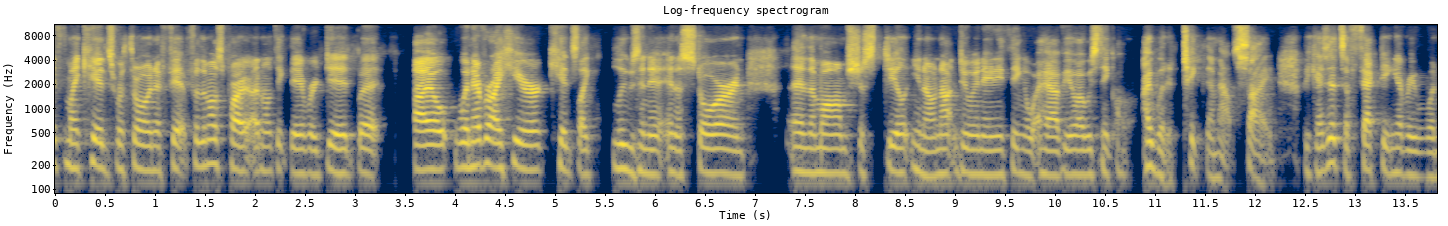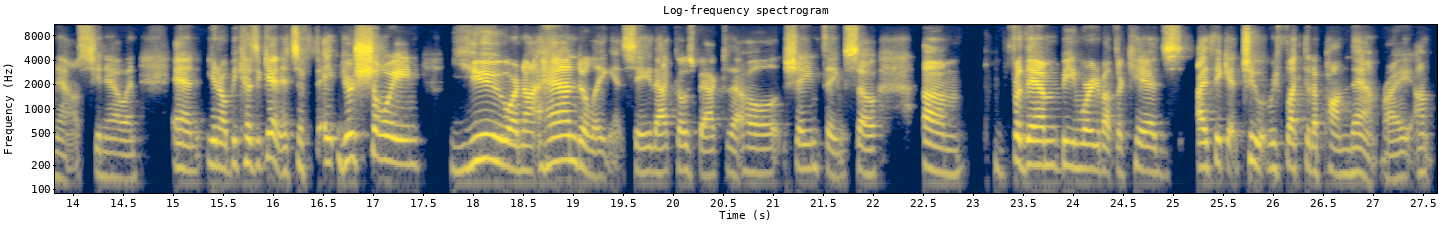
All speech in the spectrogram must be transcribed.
if my kids were throwing a fit, for the most part, I don't think they ever did, but I whenever I hear kids like losing it in a store and and the mom's just deal, you know, not doing anything or what have you, I always think, oh, I would have take them outside because it's affecting everyone else, you know, and and you know, because again, it's a you're showing you are not handling it. See, that goes back to that whole shame thing. So um for them being worried about their kids, I think it too reflected upon them, right? I'm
